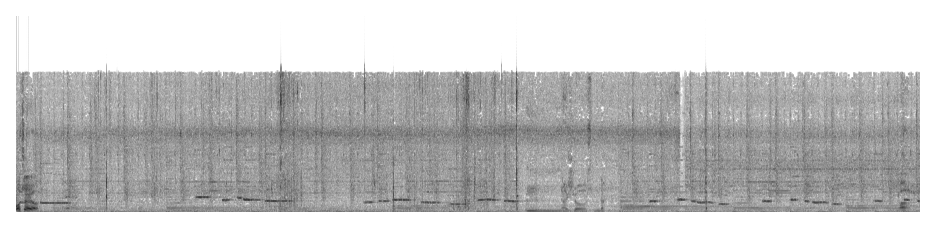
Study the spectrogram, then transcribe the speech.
어쩌요? 음, 아주 좋습니다. 아.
